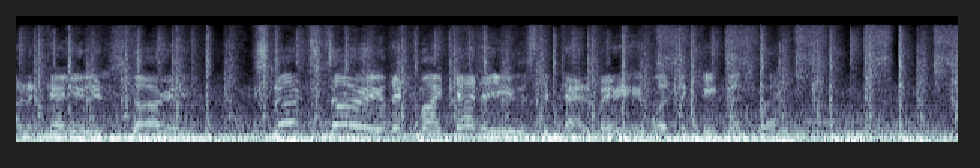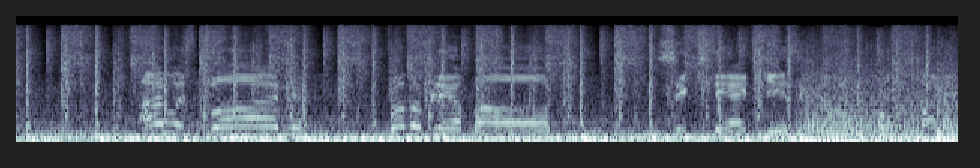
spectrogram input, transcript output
want to tell you a little story. It's not a story that my daddy used to tell me. He was a king as well. I was born probably about 68 years ago.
